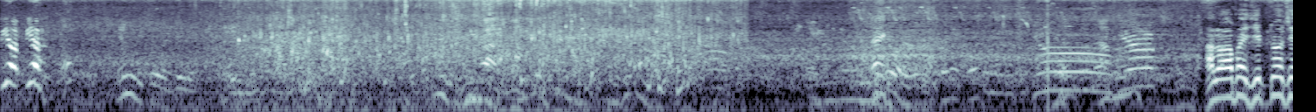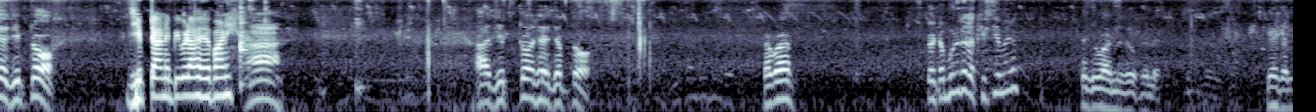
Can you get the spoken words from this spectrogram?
Pio, હાલો આ ભાઈ જીપટો છે જીપટો. જીપટાને પીવડાવે પાણી? હા. આ જીપટો છે જીપટો. ખબર? તો ટબુડી તો ખીસી મેં. કે જોવા નહીં દો પેલે. કે ચાલ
